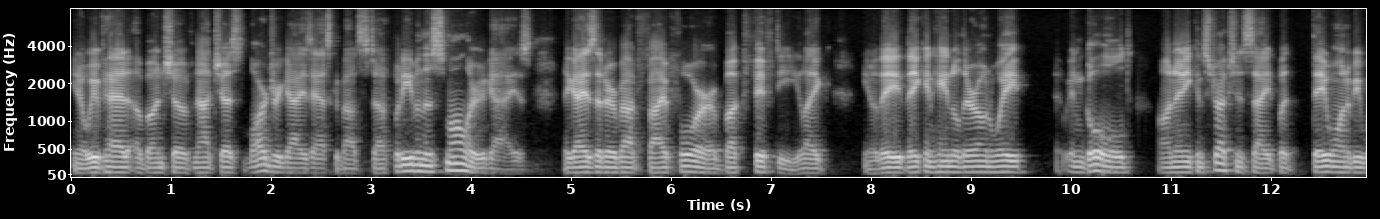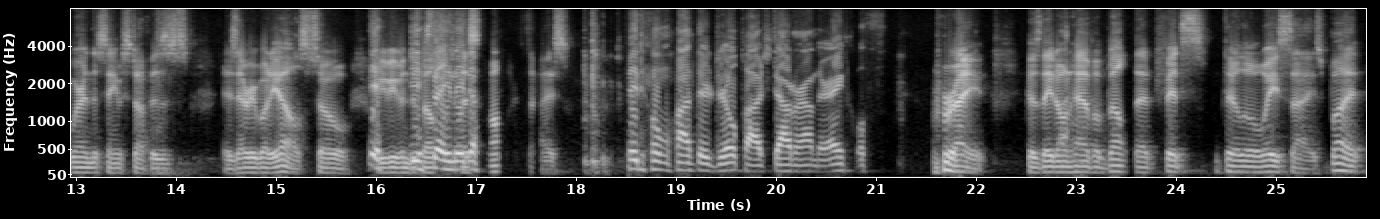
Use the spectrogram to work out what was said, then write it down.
you know, we've had a bunch of not just larger guys ask about stuff, but even the smaller guys, the guys that are about five four or buck fifty, like, you know, they they can handle their own weight in gold on any construction site, but they want to be wearing the same stuff as as everybody else. So we've even developed a smaller size. They don't want their drill pouch down around their ankles. Right, because they don't have a belt that fits their little waist size. But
